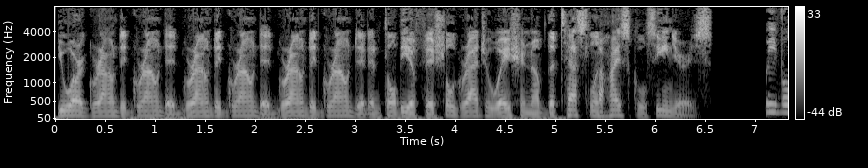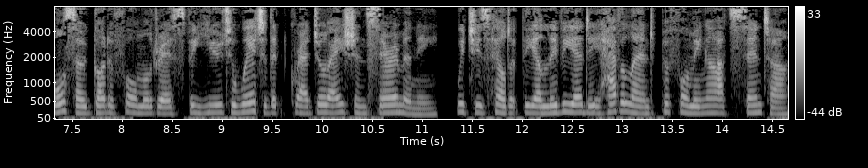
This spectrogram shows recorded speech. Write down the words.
You are grounded, grounded, grounded, grounded, grounded, grounded until the official graduation of the Tesla High School seniors. We've also got a formal dress for you to wear to that graduation ceremony, which is held at the Olivia de Havilland Performing Arts Centre,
